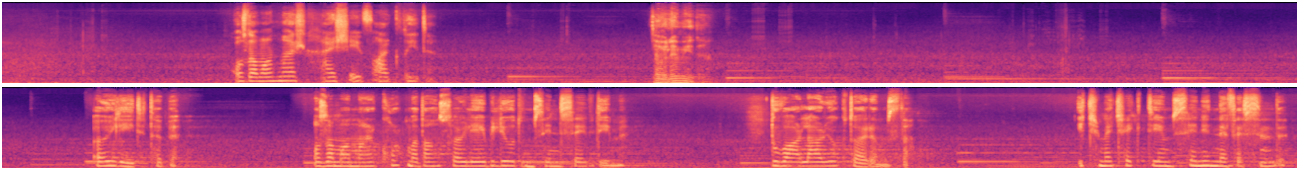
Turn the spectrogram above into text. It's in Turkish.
O zamanlar her şey farklıydı. Öyle miydi? Öyleydi tabi. O zamanlar korkmadan söyleyebiliyordum seni sevdiğimi. Duvarlar yoktu aramızda. İçime çektiğim senin nefesindi.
